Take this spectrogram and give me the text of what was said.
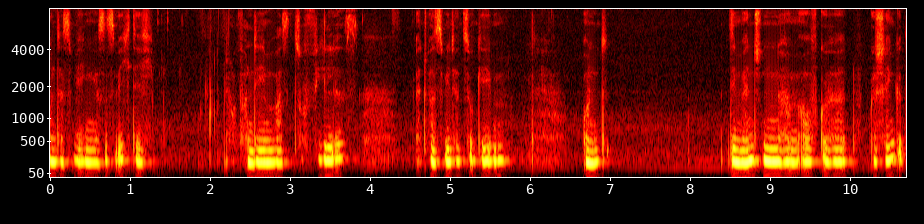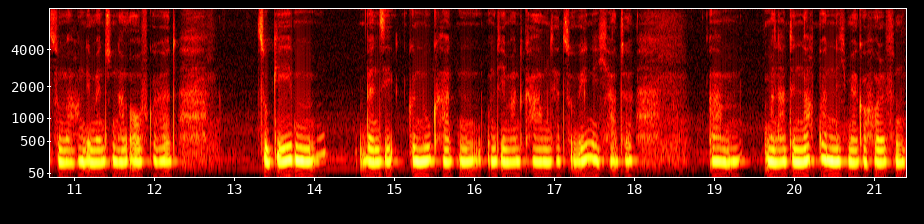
Und deswegen ist es wichtig, von dem, was zu viel ist, etwas wiederzugeben. Und die Menschen haben aufgehört, Geschenke zu machen. Die Menschen haben aufgehört zu geben, wenn sie genug hatten und jemand kam, der zu wenig hatte. Ähm, man hat den Nachbarn nicht mehr geholfen.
